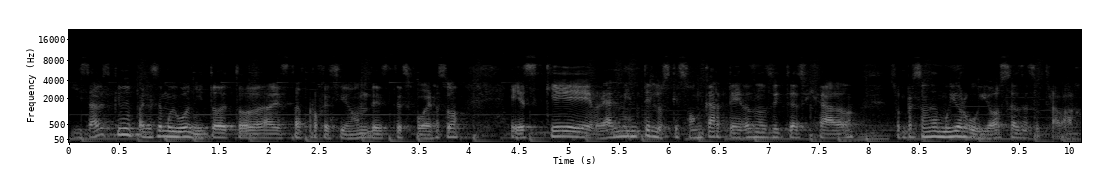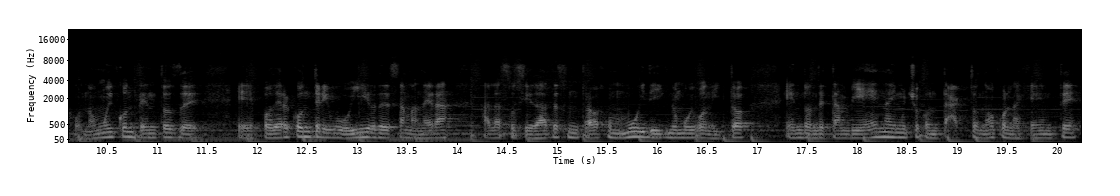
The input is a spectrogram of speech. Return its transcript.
Y sabes que me parece muy bonito de toda esta profesión, de este esfuerzo, es que realmente los que son carteros, no sé si te has fijado, son personas muy orgullosas de su trabajo, ¿no? Muy contentos de eh, poder contribuir de esa manera a la sociedad. Es un trabajo muy digno, muy bonito, en donde también hay mucho contacto, ¿no? Con la gente,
